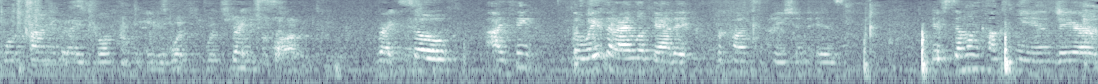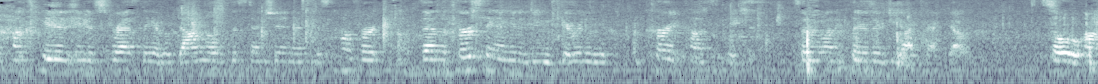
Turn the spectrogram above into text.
more chronic, would I them Is what, what's Right. chronic? Right, so I think the way that I look at it for constipation is if someone comes to me and they are constipated in distress, they have abdominal distension and discomfort, then the first thing I'm going to do is get rid of the current constipation. So we want to clear their GI tract out. So um,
